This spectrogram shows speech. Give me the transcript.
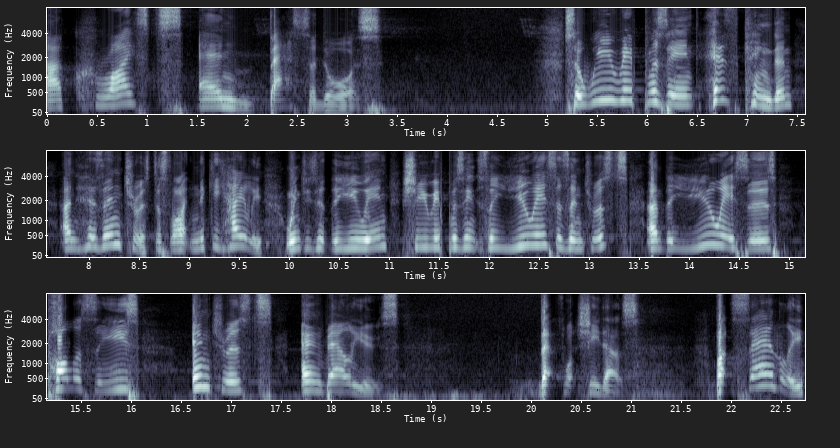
are Christ's ambassadors. So we represent his kingdom and his interests, just like Nikki Haley. When she's at the UN, she represents the US's interests and the US's policies, interests, and values. That's what she does. But sadly,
